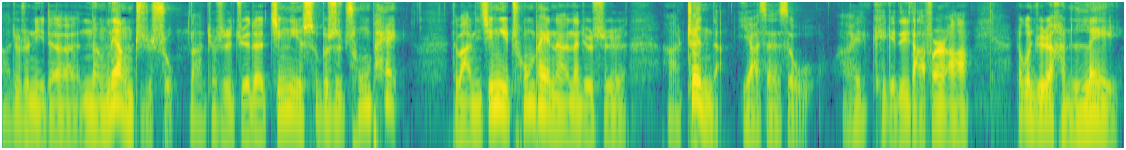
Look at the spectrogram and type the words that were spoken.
啊，就是你的能量指数，那就是觉得精力是不是充沛，对吧？你精力充沛呢，那就是啊正的，一二三四五啊，还可以给自己打分啊。如果你觉得很累，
